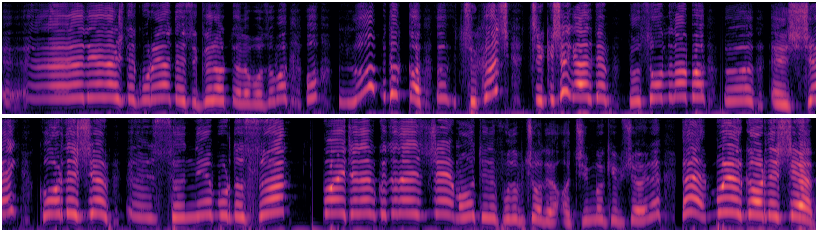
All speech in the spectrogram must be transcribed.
E, e, niye geçtik buraya? Neyse geri atlayalım o zaman. Oh, la bir dakika. E, çıkış. Çıkışa geldim. Nasıl oldu lan bu? E, eşek. Kardeşim. e, sen niye buradasın? Vay canım güzel eşeğim. Aa telefonum çalıyor. Açayım bakayım şöyle. He buyur kardeşim.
